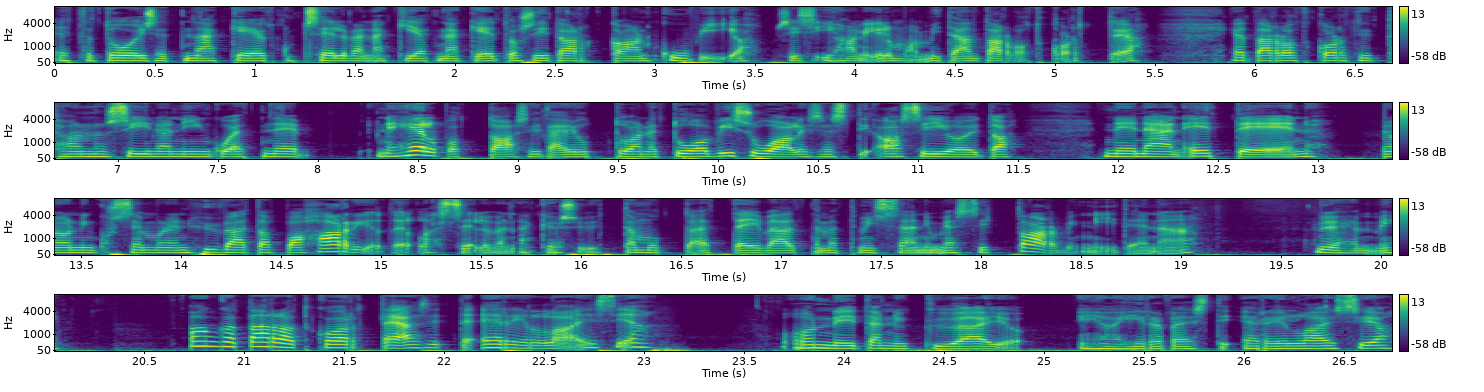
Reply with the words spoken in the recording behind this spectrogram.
että toiset näkee, jotkut selvänäkijät näkee tosi tarkkaan kuvia, siis ihan ilman mitään tarotkortteja. Ja tarotkortithan on siinä niin kuin, että ne, ne helpottaa sitä juttua, ne tuo visuaalisesti asioita nenään eteen, ne on niin kuin semmoinen hyvä tapa harjoitella selvänäköisyyttä, mutta ettei välttämättä missään nimessä sit tarvi niitä enää myöhemmin. Onko tarotkortteja sitten erilaisia? on niitä nykyään jo ihan hirveästi erilaisia,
